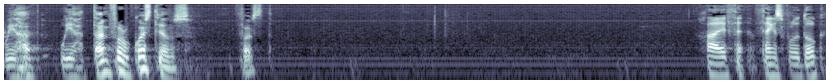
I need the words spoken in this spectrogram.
We had, we had time for questions first. Hi, th thanks for the talk.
